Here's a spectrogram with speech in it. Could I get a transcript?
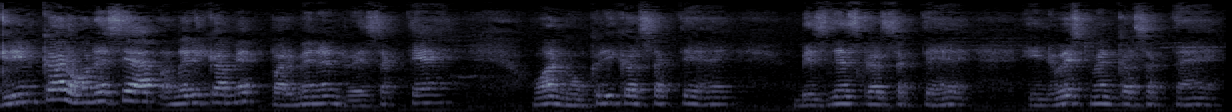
ग्रीन कार्ड होने से आप अमेरिका में परमानेंट रह सकते हैं, वहाँ नौकरी कर सकते हैं बिज़नेस कर सकते हैं इन्वेस्टमेंट कर सकते हैं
